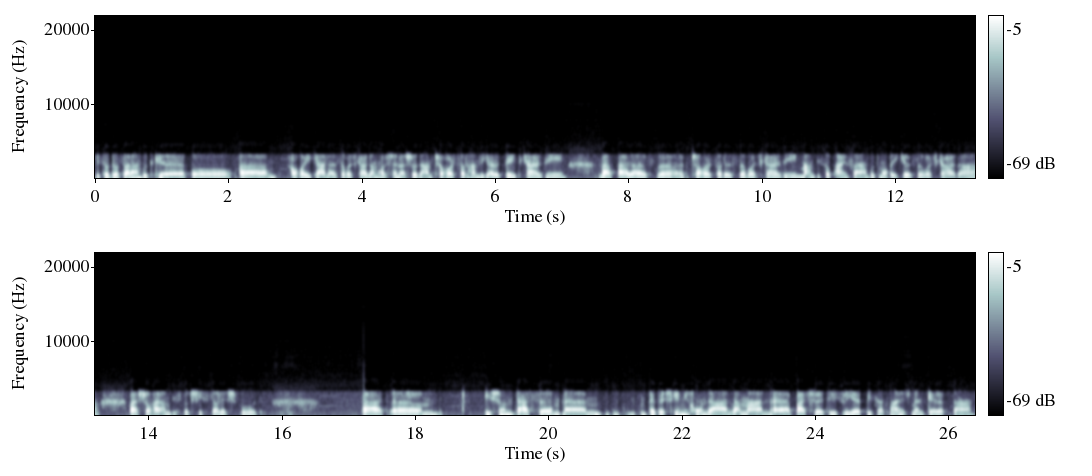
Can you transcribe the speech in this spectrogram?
22 سالم بود که با آقایی که الان ازدواج کردم آشنا شدم. چهار سال همدیگر رو دیت کردیم. و بعد از چهار سال ازدواج کردیم. من 25 سالم بود موقعی که ازدواج کردم و شوهرم 26 سالش بود. بعد ایشون درس پزشکی میخوندن و من bachelor degree business management گرفتم.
